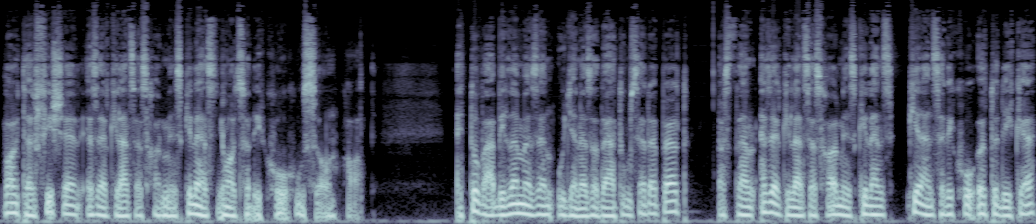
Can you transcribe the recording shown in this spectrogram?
Walter Fischer 1939. 8. hó 26. Egy további lemezen ugyanez a dátum szerepelt, aztán 1939. 9. hó 5-e,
